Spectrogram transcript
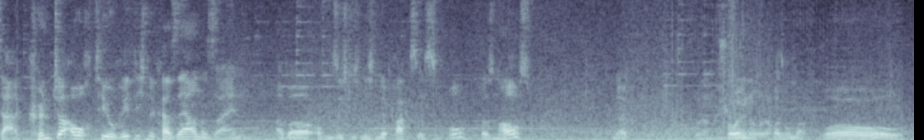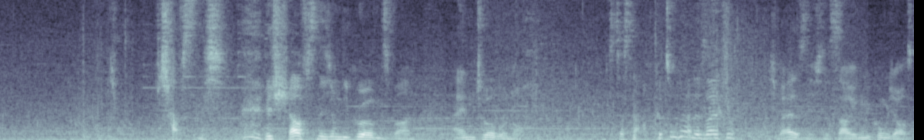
da könnte auch theoretisch eine Kaserne sein, aber offensichtlich nicht in der Praxis. Oh, da ist ein Haus. Ne? Oder eine Scheune oder was auch immer. Wow. Ich schaff's nicht. Ich schaff's nicht, um die Kurven zu fahren. Einen Turbo noch. Ist das eine Abkürzung an der Seite? Ich weiß es nicht. Das sah irgendwie komisch aus.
